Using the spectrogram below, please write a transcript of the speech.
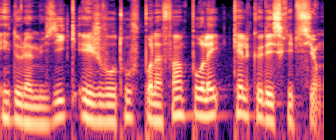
et de la musique et je vous retrouve pour la fin pour les quelques descriptions.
